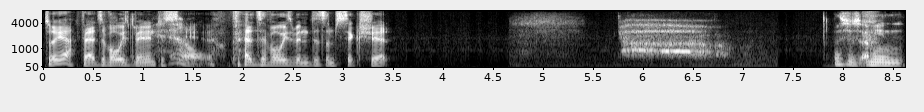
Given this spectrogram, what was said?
So yeah, feds have always been into hell. feds have always been into some sick shit. This is, I mean,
